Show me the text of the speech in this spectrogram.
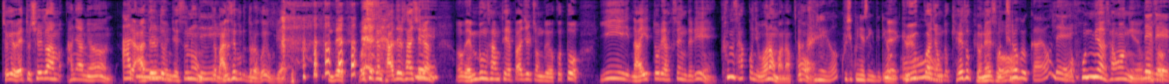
저게 왜 또 실감하냐면 아들. 아들도 이제 수능 네. 만세 부르더라고요, 우리 아들. 근데 어쨌든 다들 사실은 네. 어, 멘붕 상태에 빠질 정도였고 또 이 나이 또래 학생들이 큰 사건이 워낙 많았고 아, 그래요? 99년생들이요? 네, 교육 과정도 계속 변해서 어, 들어볼까요? 네. 혼미한 상황이에요. 네, 그래서 네.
